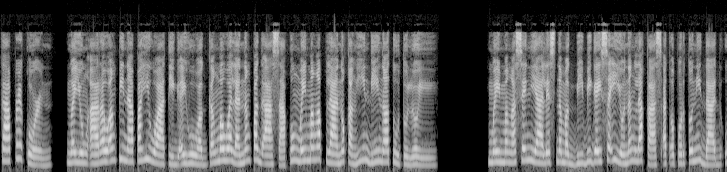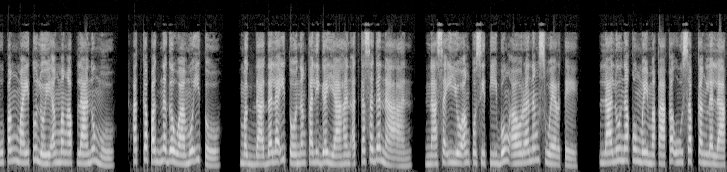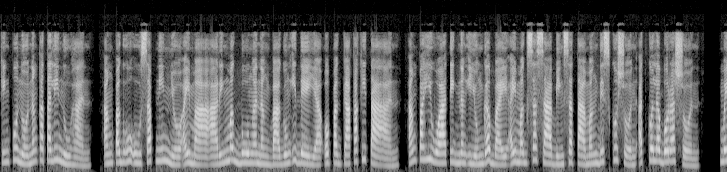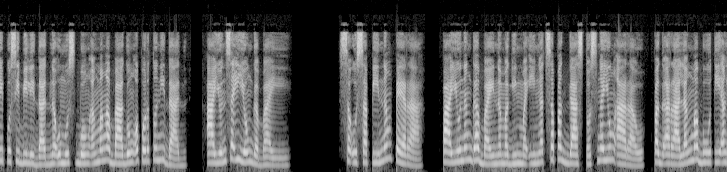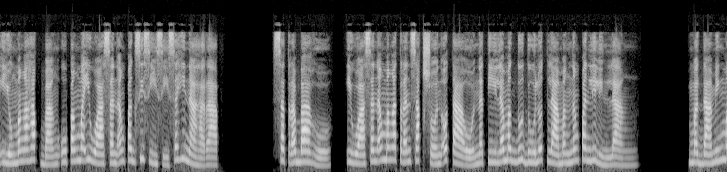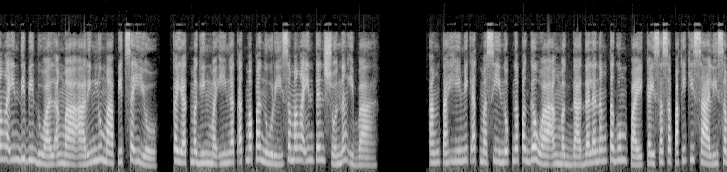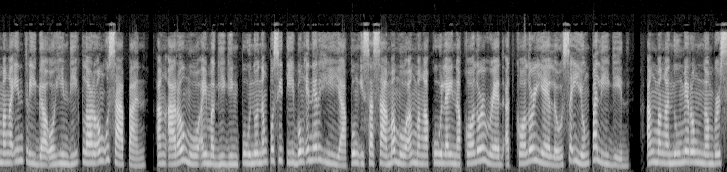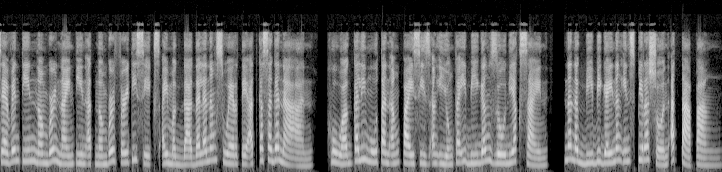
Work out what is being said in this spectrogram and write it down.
Capricorn, ngayong araw ang pinapahiwatig ay huwag kang mawalan ng pag-asa kung may mga plano kang hindi natutuloy. May mga senyales na magbibigay sa iyo ng lakas at oportunidad upang maituloy ang mga plano mo, at kapag nagawa mo ito, magdadala ito ng kaligayahan at kasaganaan, nasa iyo ang positibong aura ng swerte lalo na kung may makakausap kang lalaking puno ng katalinuhan, ang pag-uusap ninyo ay maaaring magbunga ng bagong ideya o pagkakakitaan, ang pahiwatig ng iyong gabay ay magsasabing sa tamang diskusyon at kolaborasyon, may posibilidad na umusbong ang mga bagong oportunidad, ayon sa iyong gabay. Sa usapin ng pera, Payo ng gabay na maging maingat sa paggastos ngayong araw, pag-aralang mabuti ang iyong mga hakbang upang maiwasan ang pagsisisi sa hinaharap. Sa trabaho, iwasan ang mga transaksyon o tao na tila magdudulot lamang ng panlilinlang. Madaming mga individual ang maaaring lumapit sa iyo, kaya't maging maingat at mapanuri sa mga intensyon ng iba. Ang tahimik at masinop na paggawa ang magdadala ng tagumpay kaysa sa pakikisali sa mga intriga o hindi klarong usapan. Ang araw mo ay magiging puno ng positibong enerhiya kung isasama mo ang mga kulay na color red at color yellow sa iyong paligid. Ang mga numerong number 17, number 19 at number 36 ay magdadala ng swerte at kasaganaan. Huwag kalimutan ang Pisces ang iyong kaibigang zodiac sign, na nagbibigay ng inspirasyon at tapang.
